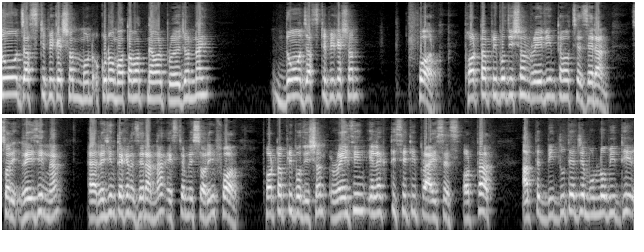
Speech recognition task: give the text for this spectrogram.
নো জাস্টিফিকেশন কোনো মতামত নেওয়ার প্রয়োজন নাই। নো জাস্টিফিকেশন ফর ফরটা প্রিপোজিশন রেজিংটা হচ্ছে জেরান সরি রেজিং না। রেজিংটা এখানে জেরান না এক্সট্রিমলি সরি ফর ফরটা প্রিপোজিশন রেজিং ইলেকট্রিসিটি প্রাইসেস অর্থাৎ অর্থাৎ বিদ্যুতের যে মূল্য বৃদ্ধির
